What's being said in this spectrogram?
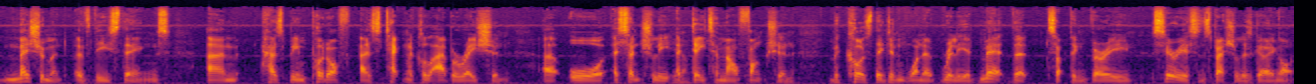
measurement of these things um, has been put off as technical aberration uh, or essentially yeah. a data malfunction because they didn't want to really admit that something very serious and special is going on.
